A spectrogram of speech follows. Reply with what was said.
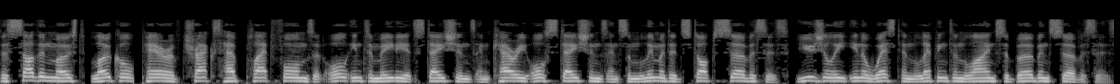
The southernmost local pair of tracks have platforms at all intermediate stations and carry all stations and some limited stops services usually Inner West and Leppington Line suburban services.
